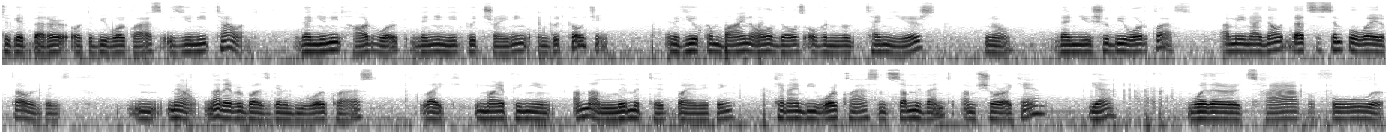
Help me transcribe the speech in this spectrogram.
to get better or to be world class is you need talent then you need hard work then you need good training and good coaching. And if you combine all of those over 10 years you know then you should be world class i mean i know that's a simple way of telling things. Now not everybody's going to be world class like in my opinion i'm not limited by anything. Can i be world class in some event? I'm sure i can. Yeah. Whether it's half or full or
